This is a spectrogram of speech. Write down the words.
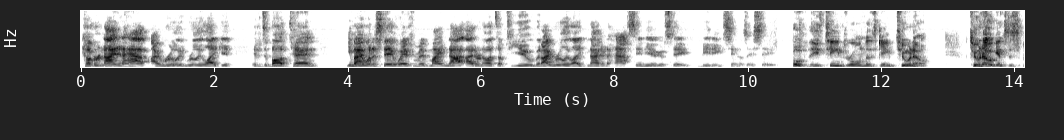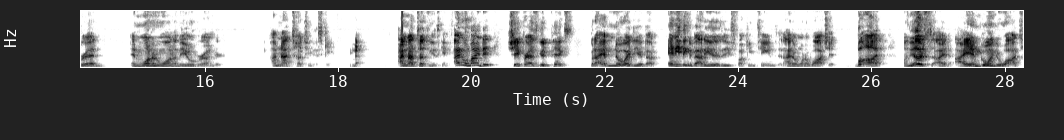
Cover nine and a half. I really really like it. If it's above 10, you might want to stay away from it. Might not. I don't know. It's up to you. But I really like nine and a half. San Diego State beating San Jose State. Both of these teams roll into this game 2 0. 2 0 against the spread, and 1 and 1 on the over under. I'm not touching this game. No. I'm not touching this game. I don't mind it. Schaefer has good picks, but I have no idea about anything about either of these fucking teams, and I don't want to watch it. But on the other side, I am going to watch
